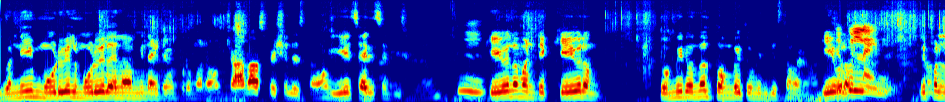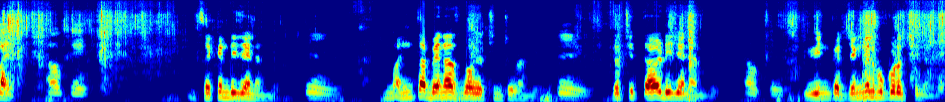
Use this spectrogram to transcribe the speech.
ఇవన్నీ మూడు వేలు మూడు వేలు అయినా అమ్మిన ఐటమ్ ఇప్పుడు మనం చాలా స్పెషల్ ఇస్తాం ఏ శారీస్ తీసుకున్నాం కేవలం అంటే కేవలం తొమ్మిది వందల తొంభై తొమ్మిదికి ఇస్తాం మేడం. కేవలం ట్రిపుల్ నైన్ సెకండ్ డిజైన్ అండి. అంతా బెనాస్ బ్లౌజ్ వచ్చింది చూడండి. ఇది వచ్చి థర్డ్ డిజైన్ అండి. ఓకే ఇవి ఇంకా జంగల్ బుక్ కూడా వచ్చిందండి.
